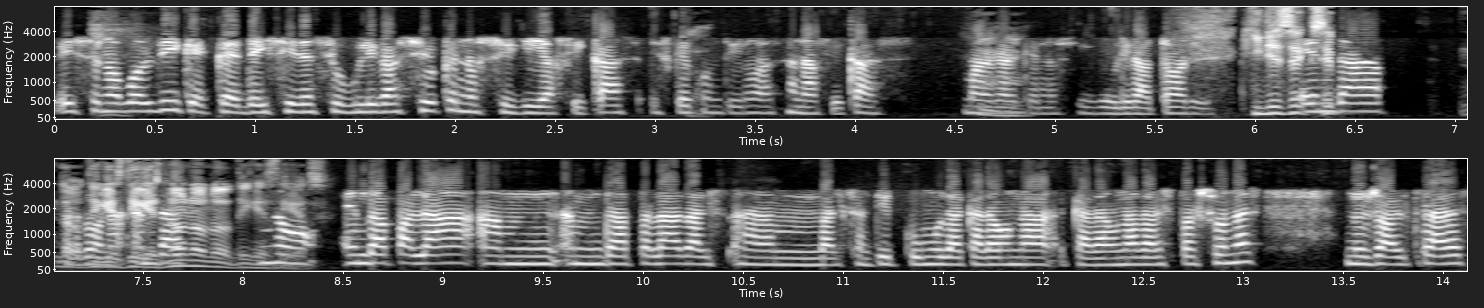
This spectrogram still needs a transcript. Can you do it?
I això no vol dir que, que deixi de ser obligació que no sigui eficaç, és que continua sent eficaç, malgrat Mhm. que no sigui obligatori. Quines excep- de No, digues, digues. hem No, no, no, digues, no, digues. hem d'apel·lar amb, hem d'apel·lar del- amb el sentit comú de cada una, cada una de les persones. Nosaltres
